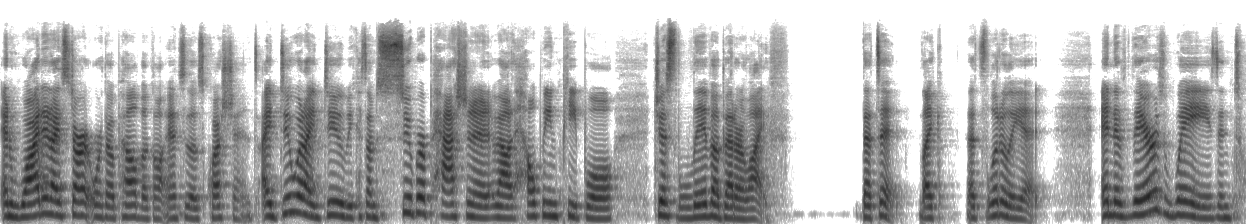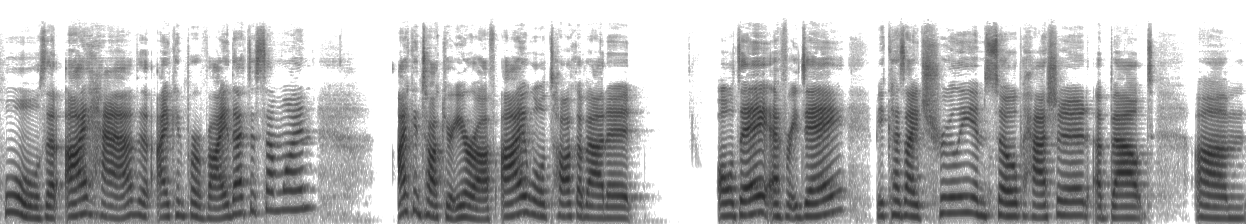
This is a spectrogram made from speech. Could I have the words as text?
And why did I start orthopelvic? I'll answer those questions. I do what I do because I'm super passionate about helping people just live a better life. That's it. Like that's literally it. And if there's ways and tools that I have that I can provide that to someone, I can talk your ear off. I will talk about it all day, every day, because I truly am so passionate about um,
